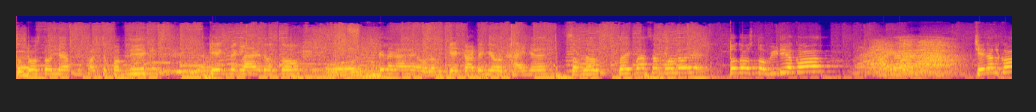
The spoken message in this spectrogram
तो दोस्तों ये अपनी फ़र्स्ट पब्लिक केक में लाए दोस्तों। और फुगे लगाए और अभी केक काटेंगे और खाएँगे। सब लोग तो एक बार सब बोल दो रे। तो दोस्तों, वीडियो को चैनल को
